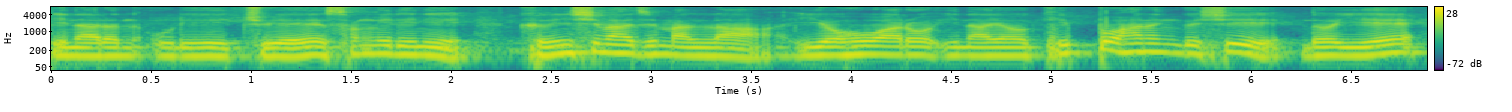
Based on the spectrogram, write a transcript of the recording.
이날은 우리 주의 성일이니 근심하지 말라. 여호와로 인하여 기뻐하는 것이 너희의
